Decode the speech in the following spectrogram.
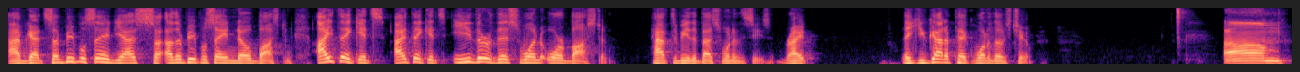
I've got some people saying yes, other people saying no. Boston. I think it's I think it's either this one or Boston have to be the best one of the season, right? Like you've got to pick one of those two. Um.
